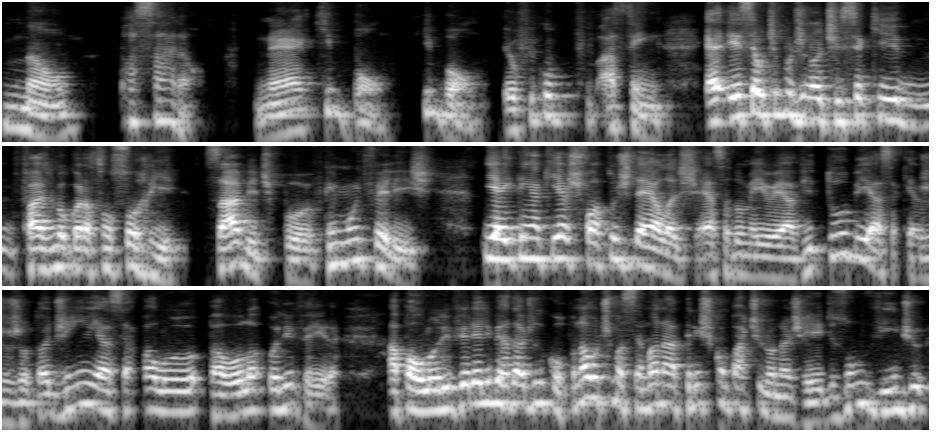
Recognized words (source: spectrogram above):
Não passarão, né? Que bom. Que bom. Eu fico assim. É, esse é o tipo de notícia que faz o meu coração sorrir, sabe? Tipo, fiquei muito feliz. E aí tem aqui as fotos delas. Essa do meio é a Vitube, essa aqui é a Jojo Todinho e essa é a Paulo, Paola Oliveira. A Paola Oliveira é Liberdade do Corpo. Na última semana, a atriz compartilhou nas redes um vídeo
